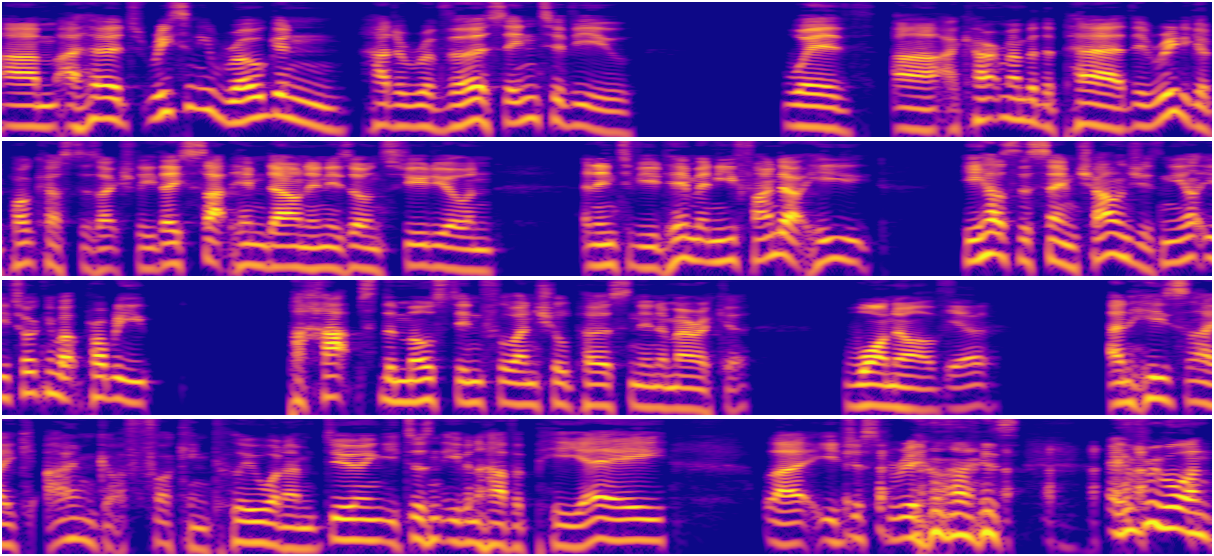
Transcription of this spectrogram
um, I heard recently Rogan had a reverse interview with uh, I can't remember the pair. They're really good podcasters actually. They sat him down in his own studio and and interviewed him, and you find out he he has the same challenges. And you're, you're talking about probably perhaps the most influential person in America, one of. Yeah and he's like, I haven't got a fucking clue what I'm doing. He doesn't even have a PA. Like you just realize everyone,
